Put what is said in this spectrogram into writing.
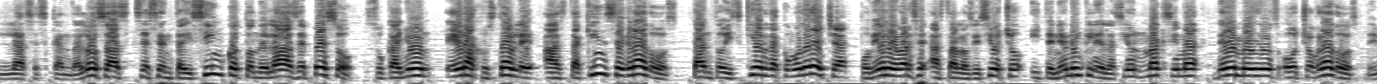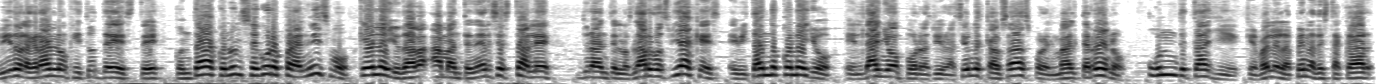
las escandalosas 65 toneladas de peso. Su cañón era ajustable hasta 15 grados, tanto izquierda como derecha, podía elevarse hasta los 18 y tenía una inclinación máxima de menos 8 grados. Debido a la gran longitud de este, contaba con un seguro para el mismo que le ayudaba a mantenerse estable durante los largos viajes, evitando con ello el daño por las vibraciones causadas por el mal terreno. Un detalle que vale la pena destacar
